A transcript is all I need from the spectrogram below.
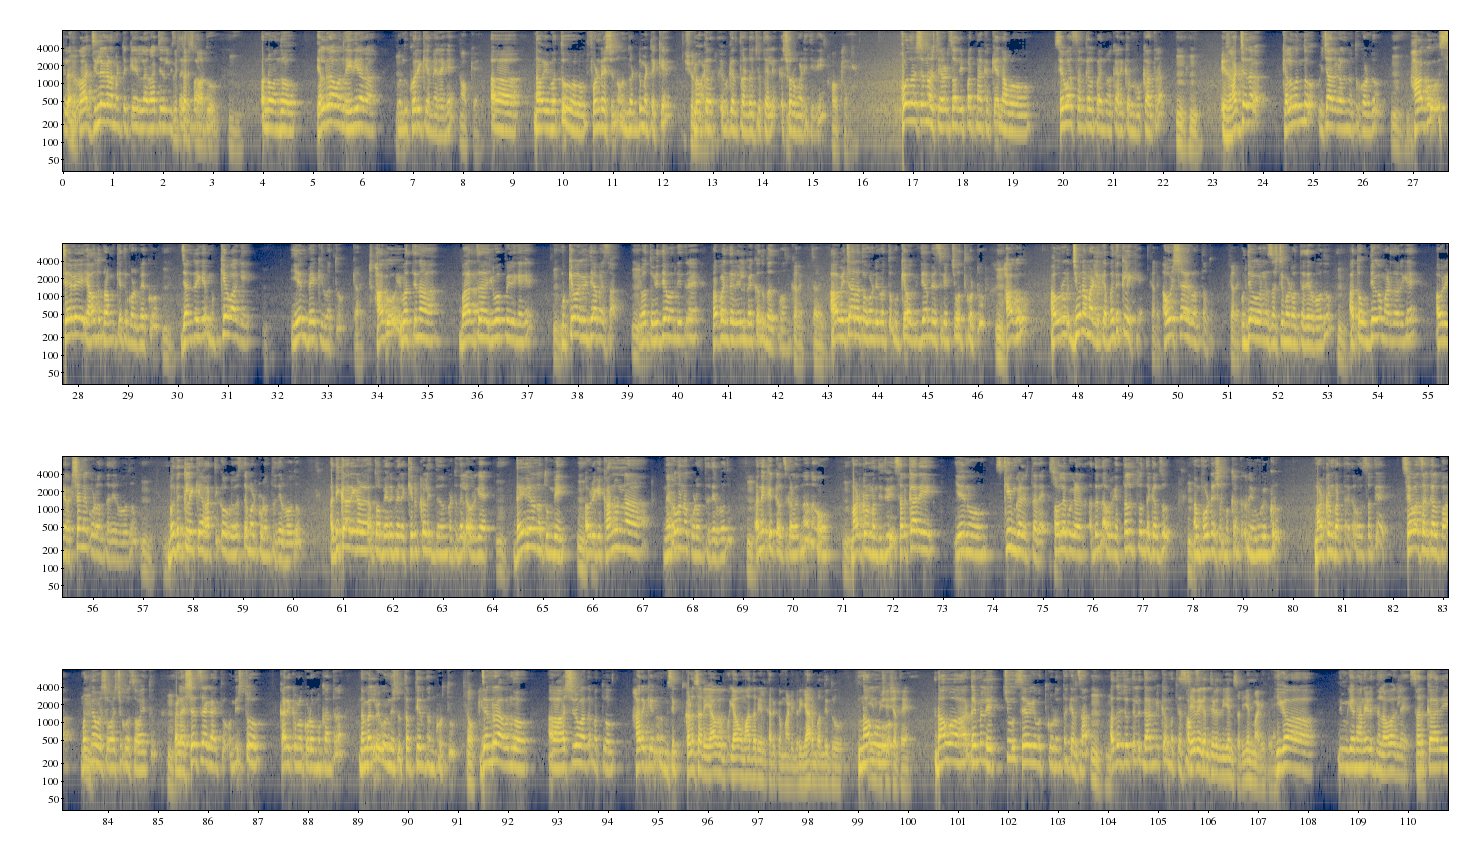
ಇಲ್ಲ ರಾ- ಜಿಲ್ಲೆಗಳ ಮಟ್ಟಕ್ಕೆ ಎಲ್ಲ ರಾಜ್ಯದಲ್ಲಿ ವಿಸ್ತರಿಸಬಾರ್ದು ಅನ್ನೋ ಒಂದು ಎಲ್ಲರ ಒಂದು ಹಿರಿಯರ ಒಂದು ಕೋರಿಕೆ ಮೇರೆಗೆ ಓಕೆ. ನಾವು ಇವತ್ತು ಫೌಂಡೇಶನ್ ಒಂದು ದೊಡ್ಡ ಮಟ್ಟಕ್ಕೆ ಯುವಕರ ಯುವಕರ ತಂಡದ ಜೊತೆಯಲ್ಲಿ ಶುರು ಮಾಡಿದ್ದೀವಿ. ಓಕೆ. ಹೋದ ವರ್ಷನೂ ಅಷ್ಟೇ ಎರಡು ಸಾವಿರದ ಇಪ್ಪತ್ನಾಲ್ಕಕ್ಕೆ ನಾವು ಸೇವಾ ಸಂಕಲ್ಪ ಎನ್ನುವ ಕಾರ್ಯಕ್ರಮ ಮುಖಾಂತರ ಈ ರಾಜ್ಯದ ಕೆಲವೊಂದು ವಿಚಾರಗಳನ್ನು ತಗೊಂಡು ಹಾಗೂ ಸೇವೆ ಯಾವುದು ಪ್ರಾಮುಖ್ಯತೆ ಕೊಡಬೇಕು ಜನರಿಗೆ ಮುಖ್ಯವಾಗಿ ಏನು ಬೇಕು ಇವತ್ತು. ಕರೆಕ್ಟ್ ಹಾಗೂ ಇವತ್ತಿನ ಭಾರತ ಯುವ ಪೀಳಿಗೆಗೆ ಮುಖ್ಯವಾಗಿ ವಿದ್ಯಾಭ್ಯಾಸ. ಇವತ್ತು ವಿದ್ಯೆ ಒಂದಿದ್ರೆ ಪ್ರಪಂಚದಲ್ಲಿ ಎಲ್ಲಿ ಬೇಕಾದ್ರೂ ಬದುಕಬಹುದು ಕರೆಕ್ಟ್ ಕರೆಕ್ಟ್ ಆ ವಿಚಾರ ತಗೊಂಡು ಇವತ್ತು ಮುಖ್ಯವಾಗಿ ವಿದ್ಯಾಭ್ಯಾಸಕ್ಕೆ ಹೆಚ್ಚು ಒತ್ತು ಕೊಟ್ಟು ಹಾಗೂ ಅವರು ಜೀವನ ಮಾಡಲಿಕ್ಕೆ ಬದುಕಲಿಕ್ಕೆ ಕರೆಕ್ಟ್ ಅವಶ್ಯ ಇರುವಂಥದ್ದು. ಉದ್ಯೋಗವನ್ನು ಸೃಷ್ಟಿ ಮಾಡುವಂಥದ್ದು ಇರ್ಬೋದು ಅಥವಾ ಉದ್ಯೋಗ ಮಾಡಿದವರಿಗೆ ಅವರಿಗೆ ರಕ್ಷಣೆ ಕೊಡುವಂಥದ್ದು ಇರ್ಬೋದು ಬದುಕಲಿಕ್ಕೆ ಆರ್ಥಿಕ ವ್ಯವಸ್ಥೆ ಮಾಡಿಕೊಡುವಂಥದ್ದು ಇರ್ಬೋದು ಅಧಿಕಾರಿಗಳು ಅಥವಾ ಬೇರೆ ಬೇರೆ ಕಿರುಕುಳಿದ್ದ ಮಟ್ಟದಲ್ಲಿ ಅವರಿಗೆ ಧೈರ್ಯವನ್ನು ತುಂಬಿ ಅವರಿಗೆ ಕಾನೂನಿನ ನೆರವನ್ನು ಕೊಡುವಂಥದ್ದು ಇರ್ಬೋದು. ಅನೇಕ ಕೆಲಸಗಳನ್ನು ನಾವು ಮಾಡ್ಕೊಂಡು ಬಂದಿದ್ವಿ. ಸರ್ಕಾರಿ ಏನು ಸ್ಕೀಮ್ಗಳಿರ್ತದೆ ಸೌಲಭ್ಯಗಳ ಅದನ್ನು ಅವರಿಗೆ ತಲುಪಿಸುವಂಥ ಕೆಲಸ ನಮ್ಮ ಫೌಂಡೇಶನ್ ಮುಖಾಂತರ ನೀವು ಯುವಕರು ಮಾಡ್ಕೊಂಡು ಬರ್ತಾ ಇದ್ದೆ. ಒಂದು ಸತಿ ಸೇವಾ ಸಂಕಲ್ಪ ಮೊದಲನೇ ವರ್ಷ ವಾರ್ಷಿಕೋತ್ಸವ ಆಯಿತು. ಭಾಳ ಯಶಸ್ವಿಯಾಗಿ ಆಯಿತು. ಒಂದಿಷ್ಟು ಕಾರ್ಯಕ್ರಮ ಕೊಡೋ ಮುಖಾಂತರ ನಮ್ಮೆಲ್ಲರಿಗೂ ಒಂದಿಷ್ಟು ತೃಪ್ತಿ ಅಂತ ಅಂದ್ಕೊಡ್ತು ಜನರ ಒಂದು ಆಶೀರ್ವಾದ ಮತ್ತು ಹಾರೈಕೆಯನ್ನು ನಮ್ಗೆ ಸಿಕ್ತು. ಕಳು ಸಾರಿ ಯಾವ ಯಾವ ಮಾದರಿಯಲ್ಲಿ ಕಾರ್ಯಕ್ರಮ ಮಾಡಿದ್ರಿ? ಯಾರು ಬಂದಿದ್ರು? ನಾವು ವಿಶೇಷತೆ? ನಾವು ಆ ಟೈಮಲ್ಲಿ ಹೆಚ್ಚು ಸೇವೆಗೆ ಒತ್ತು ಕೊಡುವಂಥ ಕೆಲಸ. ಅದ್ರ ಜೊತೆಲಿ ಧಾರ್ಮಿಕ ಮತ್ತೆ ಸೇವೆಗೆ ಅಂತ ಹೇಳಿದ್ರೆ ಏನು ಸರ್ ಏನು ಮಾಡಿದ್ರಿ? ಈಗ ನಿಮಗೆ ನಾನು ಹೇಳಿದ್ನಲ್ಲ ಅವಾಗಲೇ ಸರ್ಕಾರಿ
